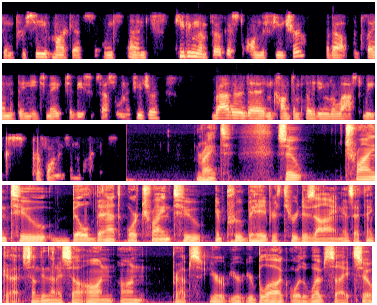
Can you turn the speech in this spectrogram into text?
and perceive markets and, and keeping them focused on the future about the plan that they need to make to be successful in the future rather than contemplating the last week's performance in the markets. Right. So trying to build that or trying to improve behavior through design is I think uh, something that I saw on on perhaps your, your your blog or the website. So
